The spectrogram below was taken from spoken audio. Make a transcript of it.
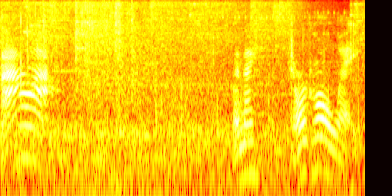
Ah! A dark hallway.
